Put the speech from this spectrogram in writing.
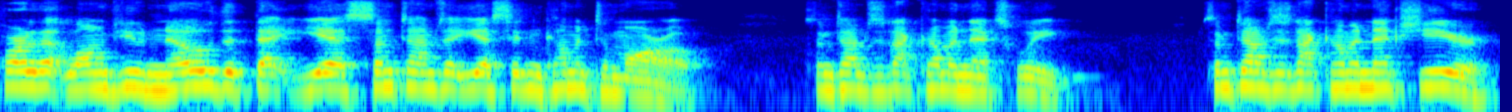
part of that long view. Know that that yes, sometimes that yes isn't coming tomorrow. Sometimes it's not coming next week. Sometimes it's not coming next year.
